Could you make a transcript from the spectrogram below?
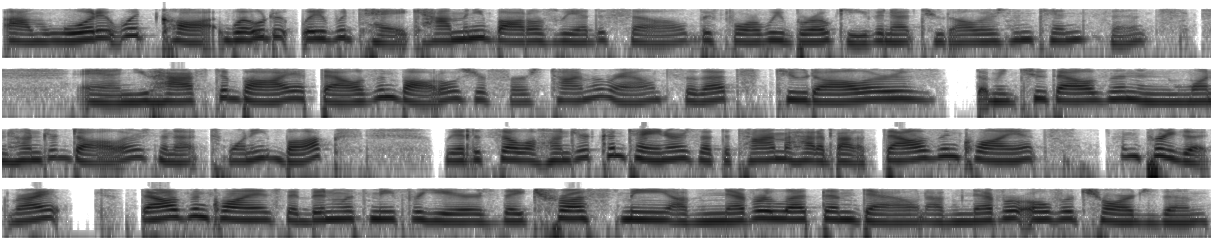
um, what it would cost, what it would take, how many bottles we had to sell before we broke even at two dollars and ten cents, and you have to buy a thousand bottles your first time around, so that's two dollars. I mean, two thousand and one hundred dollars, and at twenty bucks, we had to sell a hundred containers. At the time, I had about a thousand clients. I'm pretty good, right? Thousand clients. They've been with me for years. They trust me. I've never let them down. I've never overcharged them.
